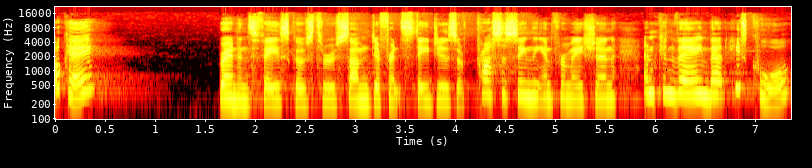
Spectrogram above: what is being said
okay. Brandon's face goes through some different stages of processing the information and conveying that he's cool.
